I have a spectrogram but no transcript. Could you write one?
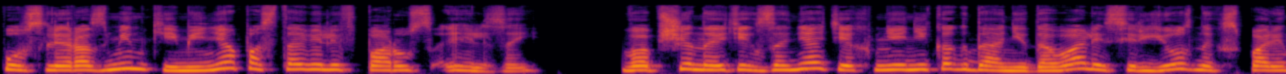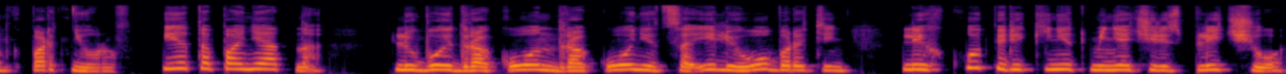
После разминки меня поставили в пару с Эльзой. Вообще на этих занятиях мне никогда не давали серьезных спарринг-партнеров. И это понятно. Любой дракон, драконица или оборотень легко перекинет меня через плечо,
